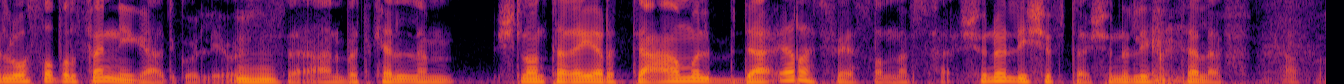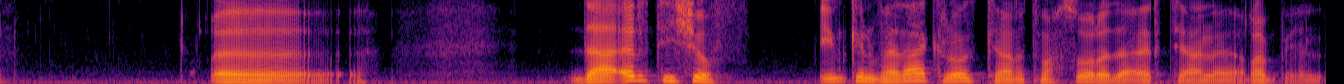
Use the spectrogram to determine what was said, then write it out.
الوسط الفني قاعد تقول لي بس آه، أنا بتكلم شلون تغير التعامل بدائرة فيصل نفسها؟ شنو اللي شفته؟ شنو اللي اختلف؟ عفوا. أه دائرتي شوف يمكن في ذاك الوقت كانت محصورة دائرتي على ال-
